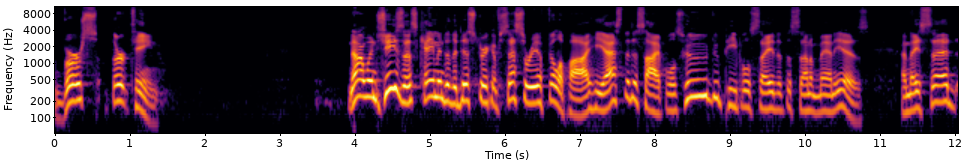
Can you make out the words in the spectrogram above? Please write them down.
verse 13. Now, when Jesus came into the district of Caesarea Philippi, he asked the disciples, Who do people say that the Son of Man is? And they said,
